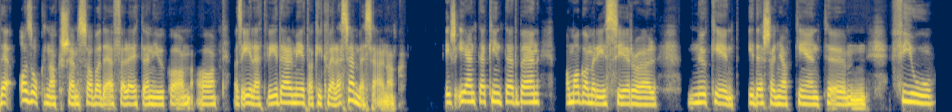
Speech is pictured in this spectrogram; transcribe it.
de azoknak sem szabad elfelejteniük a, a, az életvédelmét, akik vele szembeszállnak. És ilyen tekintetben a magam részéről nőként, édesanyagként, fiú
